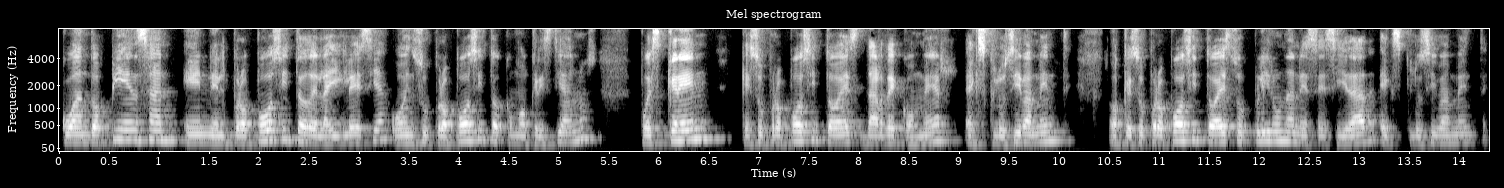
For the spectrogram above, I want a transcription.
cuando piensan en el propósito de la iglesia o en su propósito como cristianos, pues creen que su propósito es dar de comer exclusivamente, o que su propósito es suplir una necesidad exclusivamente,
